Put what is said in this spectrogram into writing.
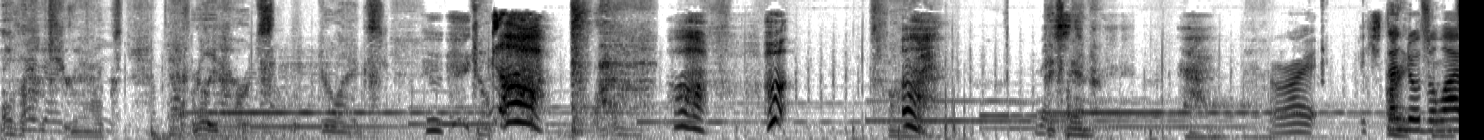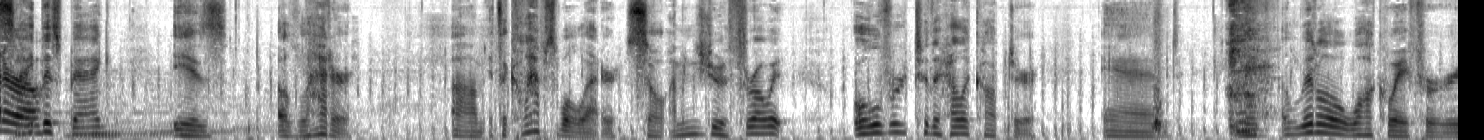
Oh, that hurts your legs. That really hurts your legs. Jump. Ah! Ah! It's fine. Ah! Hey, Missed. Stan. Alright. Alright, Extendo the so ladder. inside this bag is a ladder. Um, it's a collapsible ladder, so I'm gonna need you to throw it over to the helicopter and make a little walkway for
